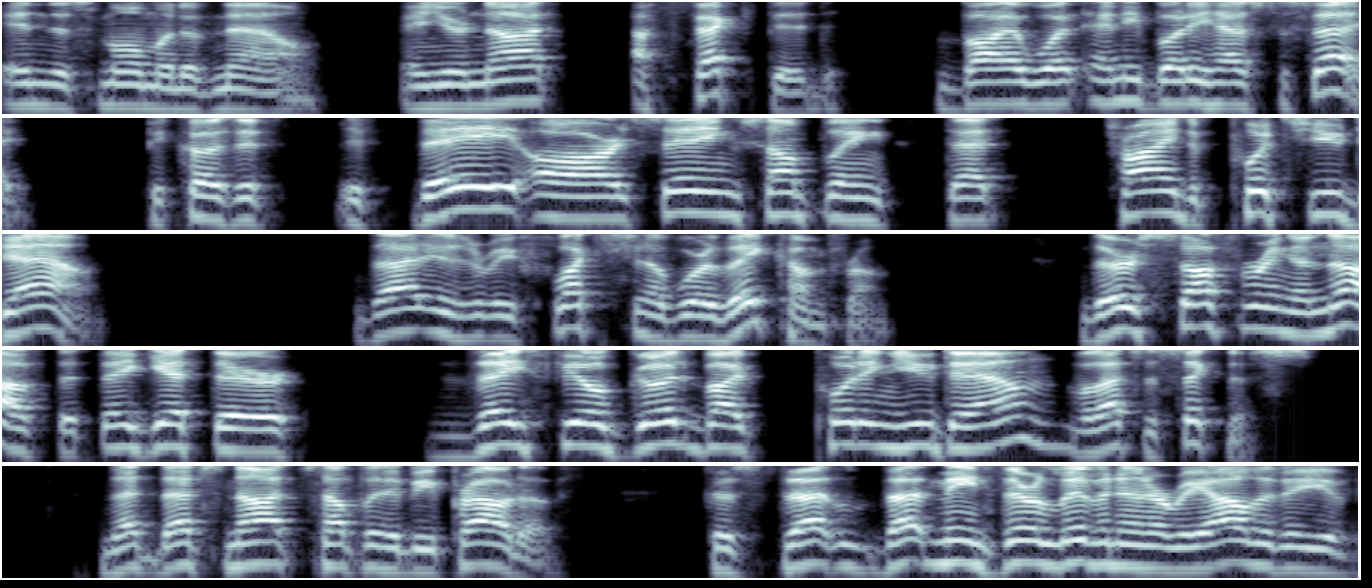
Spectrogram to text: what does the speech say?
in this moment of now. And you're not affected by what anybody has to say. Because if, if they are saying something that trying to put you down, that is a reflection of where they come from. They're suffering enough that they get their, they feel good by putting you down. Well, that's a sickness. That that's not something to be proud of, because that that means they're living in a reality of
